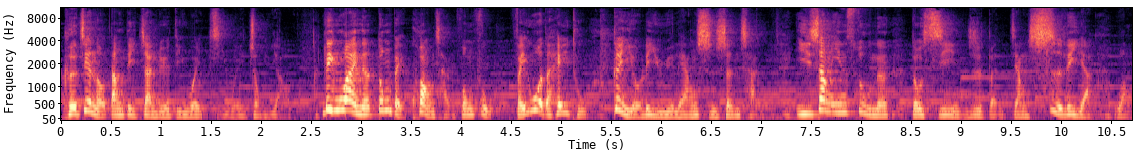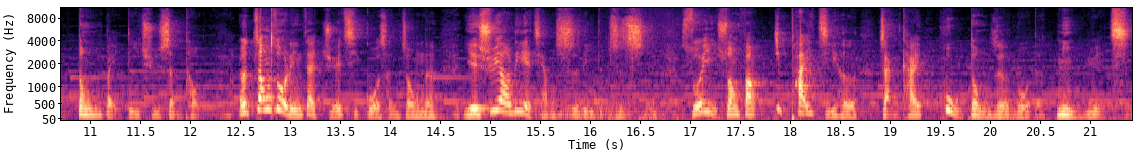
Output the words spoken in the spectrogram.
可见哦，当地战略地位极为重要。另外呢，东北矿产丰富，肥沃的黑土更有利于粮食生产。以上因素呢，都吸引日本将势力啊往东北地区渗透。而张作霖在崛起过程中呢，也需要列强势力的支持，所以双方一拍即合，展开互动热络的蜜月期。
